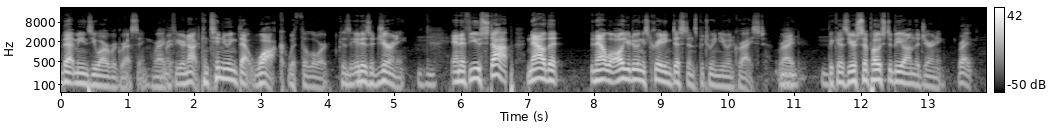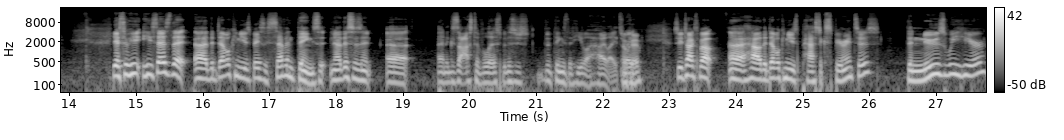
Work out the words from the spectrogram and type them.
that means you are regressing, right? Right. If you're not continuing that walk with the Lord, because Mm-hmm. it is a journey, and if you stop now that now all you're doing is creating distance between you and Christ, right? Mm-hmm. Because you're supposed to be on the journey. Right. Yeah, so he, he says that uh, the devil can use basically seven things. Now, this isn't uh, an exhaustive list, but this is the things that he highlights, right? Okay. So he talks about uh, how the devil can use past experiences, the news we hear,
